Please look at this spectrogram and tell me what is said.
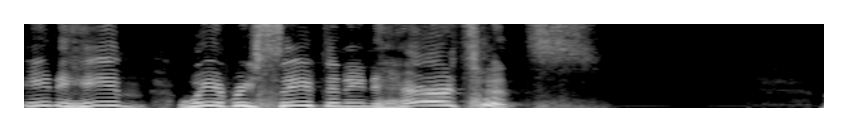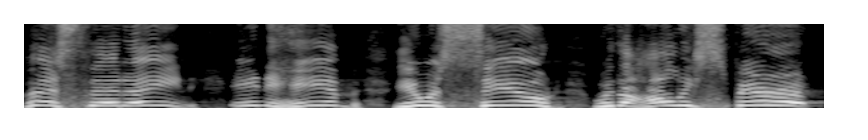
In Him we have received an inheritance Verse 13, in him you were sealed with the Holy Spirit.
